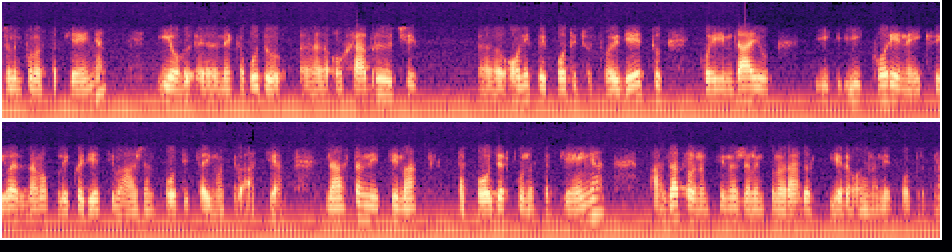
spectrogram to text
želim puno strpljenja i o- e, neka budu e, ohrabrujući e, oni koji potiču svoju djecu, koji im daju i, i korijene i krila da znamo koliko je djeci važan poticaj i motivacija. Nastavnicima također puno strpljenja, a zapravo nam svima želim puno radosti jer ona nam je potrebna.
